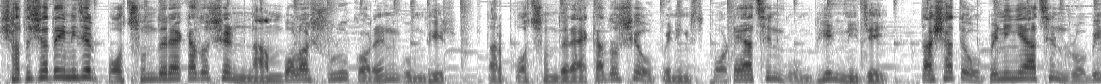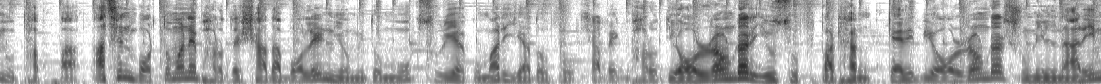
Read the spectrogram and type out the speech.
সাথে সাথেই নিজের পছন্দের একাদশের নাম বলা শুরু করেন গম্ভীর। তার পছন্দের একাদশে ওপেনিং স্পটে আছেন গম্ভীর নিজেই। তার সাথে ওপেনিংয়ে আছেন রবিন উথাপ্পা। আছেন বর্তমানে ভারতের সাদা বলের নিয়মিত মুখ সূর্যা কুমার ইয়াদভ সাবেক ভারতীয় অলরাউন্ডার ইউসুফ পাঠান। ক্যারিবীয় allrounder Sunil Narine,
